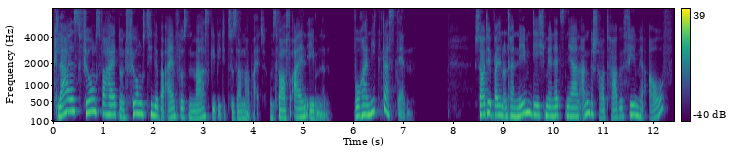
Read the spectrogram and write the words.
Klar ist, Führungsverhalten und Führungsziele beeinflussen maßgeblich die Zusammenarbeit, und zwar auf allen Ebenen. Woran liegt das denn? Schaut ihr bei den Unternehmen, die ich mir in den letzten Jahren angeschaut habe, fiel mir auf,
